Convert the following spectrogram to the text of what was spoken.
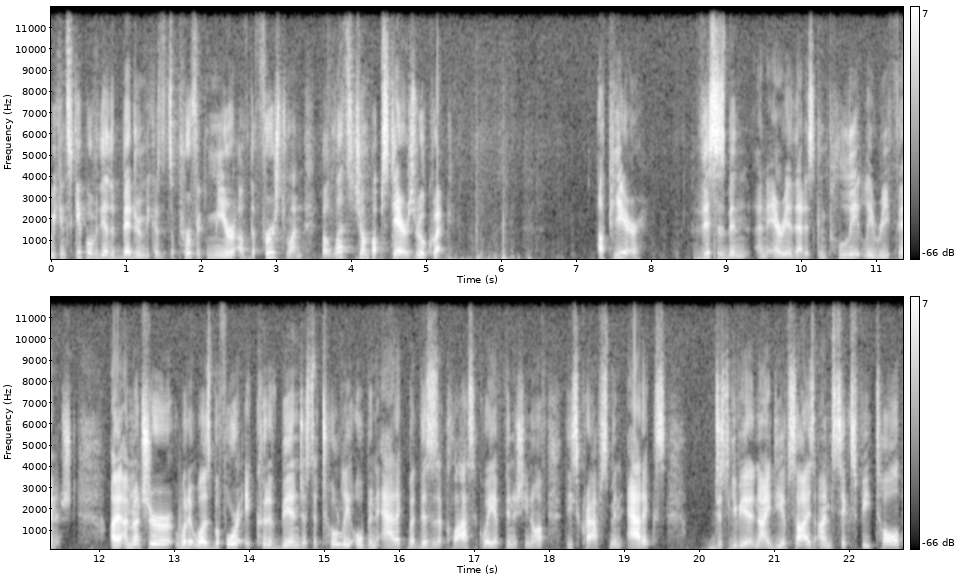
We can skip over the other bedroom because it's a perfect mirror of the first one, but let's jump upstairs real quick. Up here, this has been an area that is completely refinished. I, am not sure what it was before. It could have been just a totally open attic, but this is a classic way of finishing off these craftsman attics. Just to give you an idea of size, I'm six feet tall,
